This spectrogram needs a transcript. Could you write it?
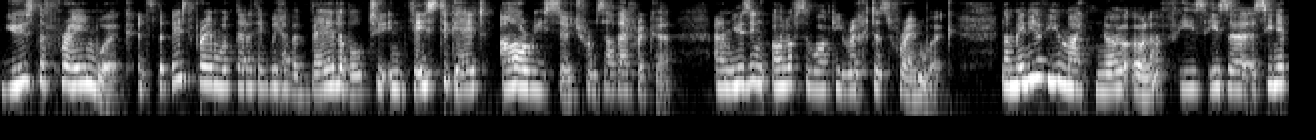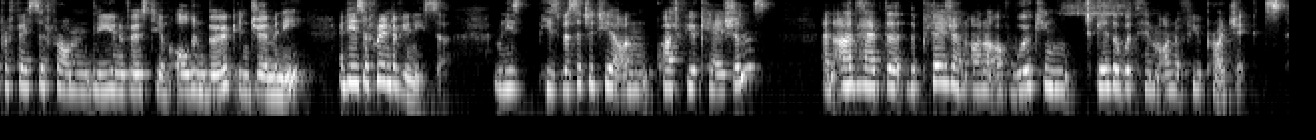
use the framework. It's the best framework that I think we have available to investigate our research from South Africa. And I'm using Olaf Zawacki Richter's framework. Now, many of you might know Olaf. He's, he's a, a senior professor from the University of Oldenburg in Germany, and he's a friend of UNISA. I mean, he's, he's visited here on quite a few occasions, and I've had the, the pleasure and honor of working together with him on a few projects.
